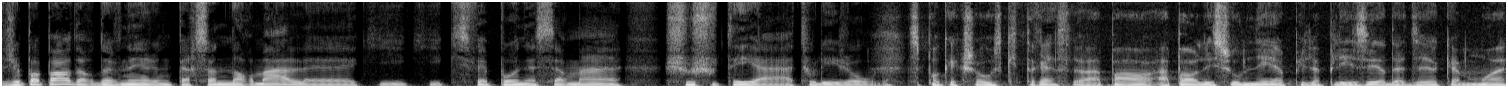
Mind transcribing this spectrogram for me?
j'ai pas peur de redevenir une personne normale euh, qui, qui qui se fait pas nécessairement chouchouter à, tous les jours. c'est pas quelque chose qui te reste, à, part, à part les souvenirs puis le plaisir de dire que moi,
